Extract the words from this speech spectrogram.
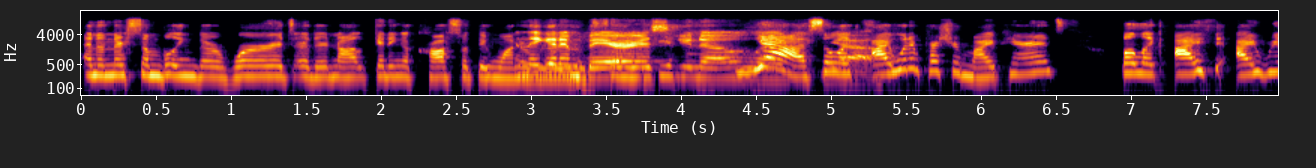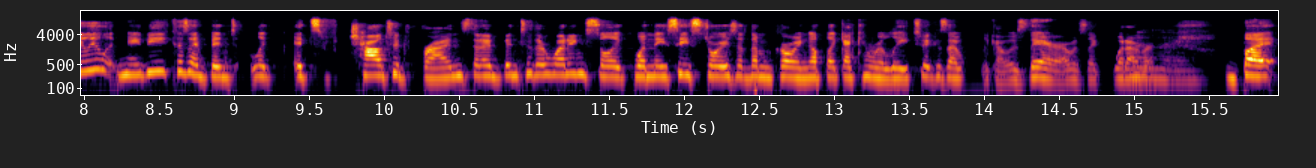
and then they're stumbling their words or they're not getting across what they want and they get really say or embarrassed feel- you know yeah like, so like yeah. i wouldn't pressure my parents but like i th- i really like maybe because i've been to, like it's childhood friends that i've been to their wedding. so like when they say stories of them growing up like i can relate to it because i like i was there i was like whatever Mhm. but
